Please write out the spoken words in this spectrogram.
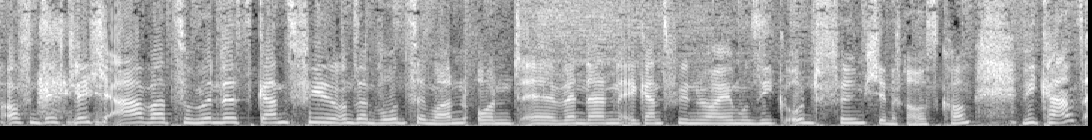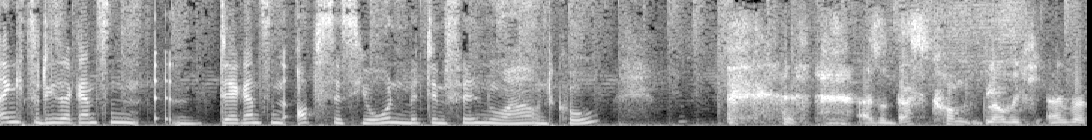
offensichtlich, aber zumindest ganz viel in unseren Wohnzimmern und äh, wenn dann äh, ganz viel neue Musik und Filmchen rauskommen. Wie kam es eigentlich zu dieser ganzen, der ganzen Obsession mit dem Film Noir und Co.? Also das kommt, glaube ich, einfach,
